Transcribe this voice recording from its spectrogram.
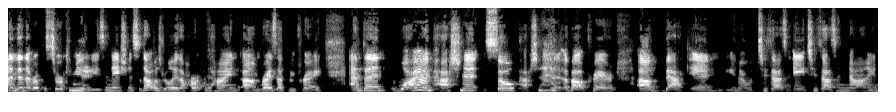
And then that ripples to our communities and nations. So that was really the heart behind um, rise up and pray. And then why i'm passionate so passionate about prayer um, back in you know 2008 2009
